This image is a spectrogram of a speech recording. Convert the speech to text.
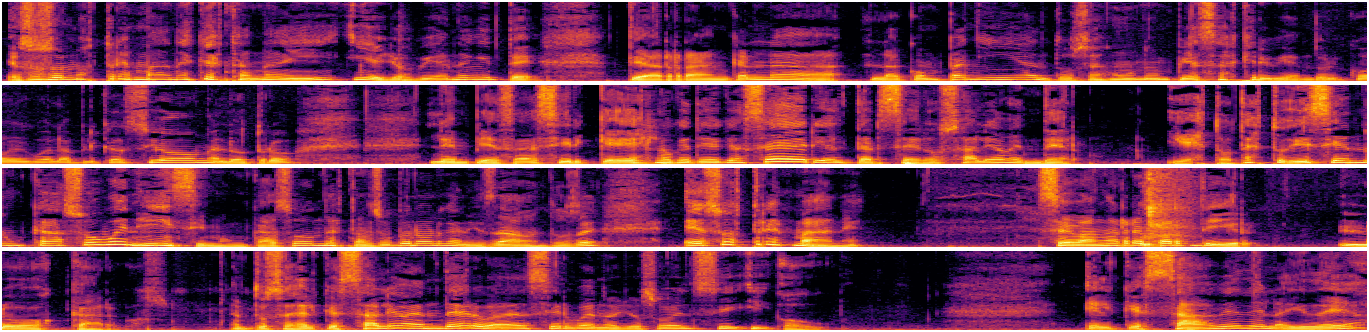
Esos son los tres manes que están ahí y ellos vienen y te, te arrancan la, la, compañía. Entonces uno empieza escribiendo el código de la aplicación, el otro le empieza a decir qué es lo que tiene que hacer y el tercero sale a vender. Y esto te estoy diciendo un caso buenísimo, un caso donde están súper organizados. Entonces esos tres manes se van a repartir los cargos. Entonces el que sale a vender va a decir, bueno, yo soy el CEO. El que sabe de la idea,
